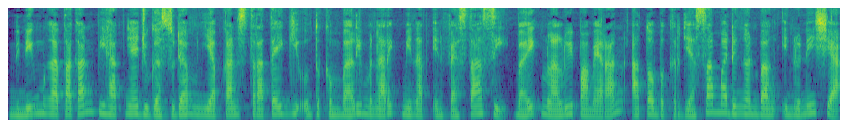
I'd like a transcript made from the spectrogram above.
Nining mengatakan pihaknya juga sudah menyiapkan strategi untuk kembali menarik minat investasi, baik melalui pameran atau bekerja sama dengan Bank Indonesia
